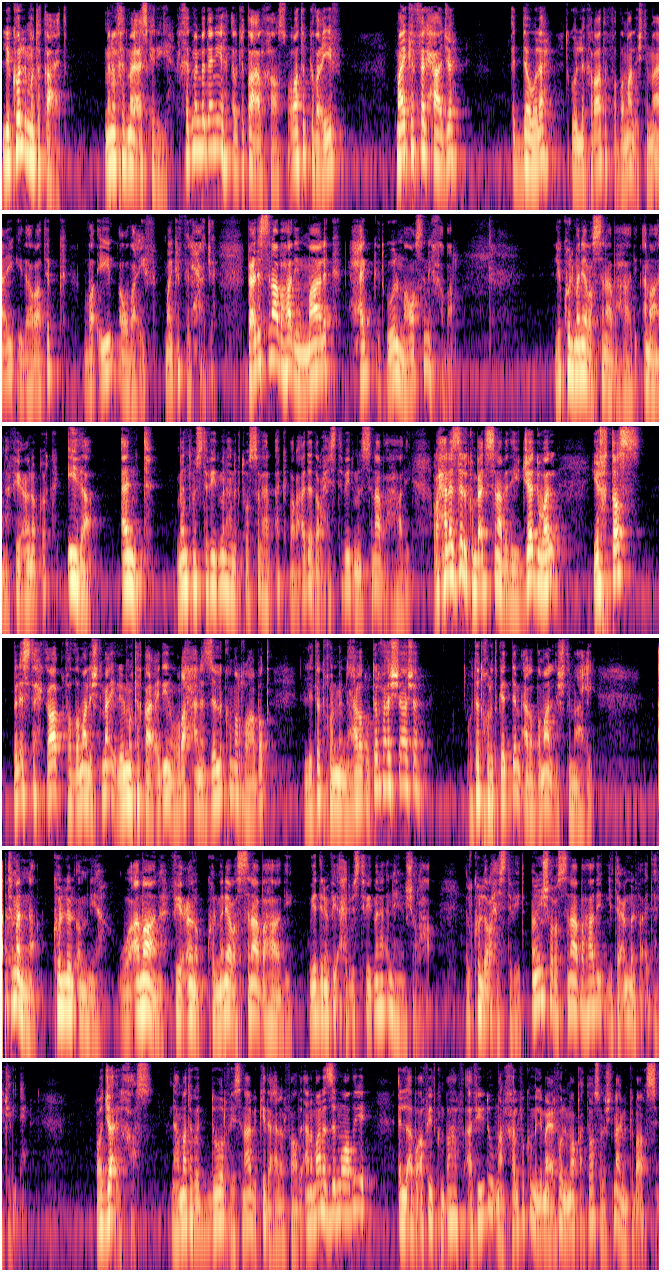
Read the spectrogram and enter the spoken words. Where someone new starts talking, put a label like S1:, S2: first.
S1: لكل متقاعد من الخدمة العسكرية. الخدمة المدنية القطاع الخاص. وراتبك ضعيف. ما يكفي الحاجة الدولة تقول لك راتب في الضمان الاجتماعي إذا راتبك ضئيل أو ضعيف. ما يكفي الحاجة بعد السنابة هذه مالك حق تقول ما وصلني خبر. لكل من يرى السنابة هذه أمانة في عنقك. إذا أنت ما أنت مستفيد منها أنك توصلها لأكبر عدد راح يستفيد من السنابة هذه راح أنزل لكم بعد السنابة دي جدول يختص بالاستحقاق في الضمان الاجتماعي للمتقاعدين وراح انزل لكم الرابط اللي تدخل منه على طول ترفع الشاشة وتدخل تقدم على الضمان الاجتماعي. أتمنى كل الأمنية وأمانة في عنق كل من يرى السنابة هذه ويدري إن في أحد بيستفيد منها إنه ينشرها. الكل راح يستفيد، انشر السنابة هذه لتعم الفائدة الجميع. رجائي الخاص إنها ما تقعد تدور في سنابي كذا على الفاضي، أنا ما أنزل مواضيع إلا أبغى أفيدكم بها فافيدوا من خلفكم اللي ما يعرفون المواقع التواصل الاجتماعي من كبار السن.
